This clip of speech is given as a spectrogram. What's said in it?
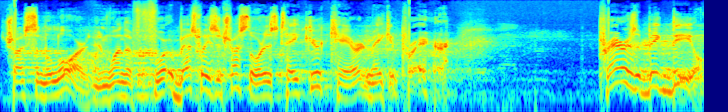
Trust in the Lord. And one of the best ways to trust the Lord is take your care and make it prayer. Prayer is a big deal.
